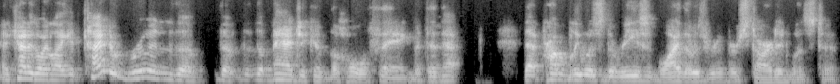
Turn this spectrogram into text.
And kind of going like it kind of ruined the the the magic of the whole thing. But then that that probably was the reason why those rumors started was to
